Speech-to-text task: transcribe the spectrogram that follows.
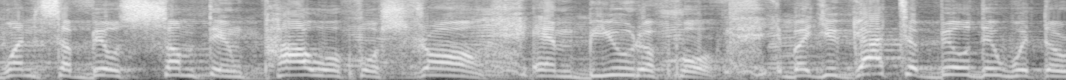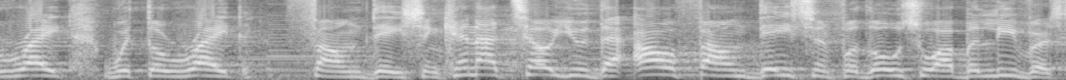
wants to build something powerful, strong, and beautiful? But you got to build it with the right, with the right foundation. Can I tell you that our foundation for those who are believers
